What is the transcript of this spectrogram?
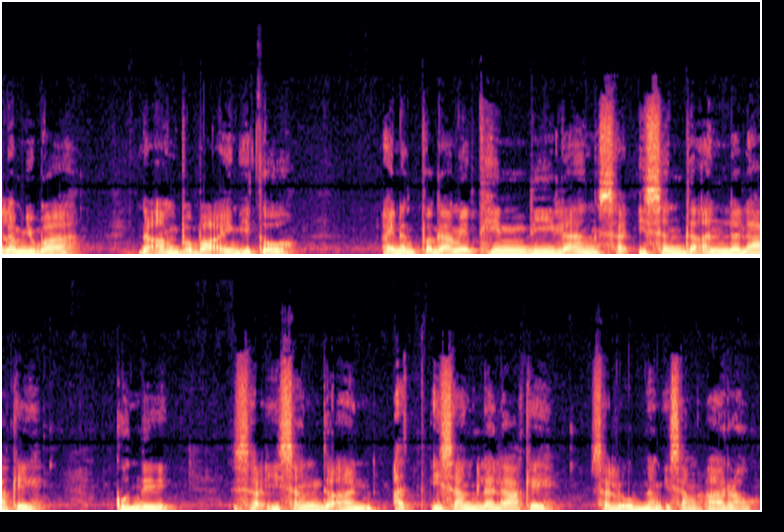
Alam niyo ba na ang babaeng ito ay nagpagamit hindi lang sa isang daan lalaki, kundi sa isang daan at isang lalaki sa loob ng isang araw.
